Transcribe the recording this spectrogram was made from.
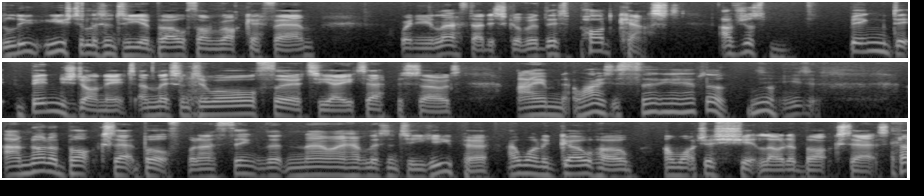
lu- used to listen to you both on Rock FM. When you left, I discovered this podcast. I've just binged it, binged on it and listened to all 38 episodes. I am. Why is it 38 episodes? Ugh. Easy. I'm not a box set buff, but I think that now I have listened to Youper, I want to go home and watch a shitload of box sets. Ha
